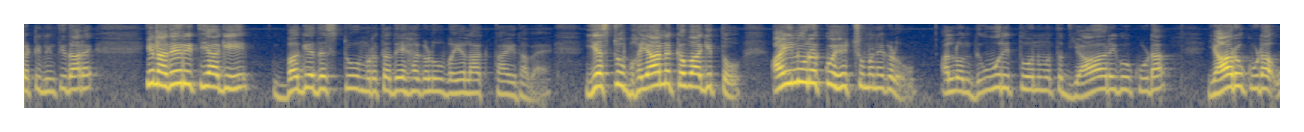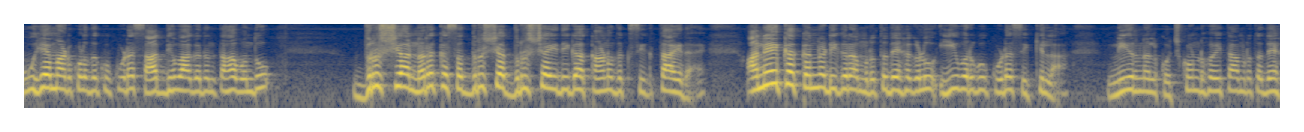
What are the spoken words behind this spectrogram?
ಕಟ್ಟಿ ನಿಂತಿದ್ದಾರೆ. ಇನ್ನು ಅದೇ ರೀತಿಯಾಗಿ ಬಗೆದಷ್ಟು ಮೃತದೇಹಗಳು ಬಯಲಾಗ್ತಾ ಇದ್ದಾವೆ. ಎಷ್ಟು ಭಯಾನಕವಾಗಿತ್ತು. ಐನೂರಕ್ಕೂ ಹೆಚ್ಚು ಮನೆಗಳು. ಅಲ್ಲೊಂದು ಊರಿತ್ತು ಅನ್ನುವಂಥದ್ದು ಯಾರಿಗೂ ಕೂಡ, ಯಾರೂ ಕೂಡ ಊಹೆ ಮಾಡ್ಕೊಳ್ಳೋದಕ್ಕೂ ಕೂಡ ಸಾಧ್ಯವಾಗದಂತಹ ಒಂದು ದೃಶ್ಯ, ನರಕ ಸದೃಶ್ಯ, ದೃಶ್ಯ ಇದೀಗ ಕಾಣೋದಕ್ಕೆ ಸಿಗ್ತಾ ಇದೆ. ಅನೇಕ ಕನ್ನಡಿಗರ ಮೃತದೇಹಗಳು ಈವರೆಗೂ ಕೂಡ ಸಿಕ್ಕಿಲ್ಲ. ನೀರಿನಲ್ಲಿ ಕೊಚ್ಕೊಂಡು ಹೋಯ್ತಾ ಮೃತದೇಹ.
